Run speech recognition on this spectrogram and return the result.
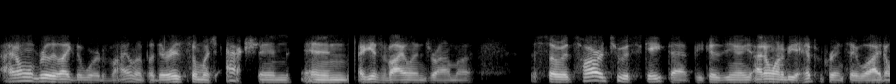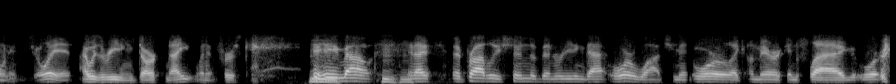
I don't really like the word violent, but there is so much action and I guess violent drama. So it's hard to escape that because you know I don't want to be a hypocrite and say, well, I don't enjoy it. I was reading Dark Knight when it first came. came out, mm-hmm. and I, I probably shouldn't have been reading that or Watchmen or like American Flag or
